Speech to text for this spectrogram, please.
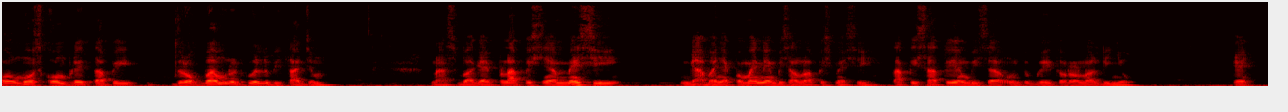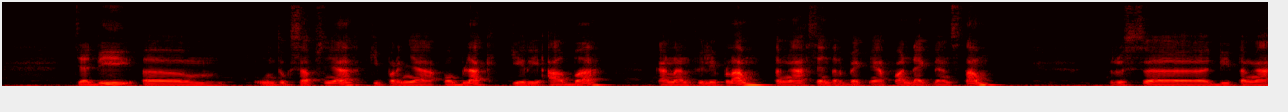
Almost komplit tapi Drogba menurut gue lebih tajam. Nah sebagai pelapisnya Messi nggak banyak pemain yang bisa melapis Messi. Tapi satu yang bisa untuk gue itu Ronaldinho. Oke? Jadi um, untuk subsnya kipernya Oblak kiri Alba kanan Philip Lam, tengah center backnya Van Dijk dan Stam. Terus uh, di tengah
